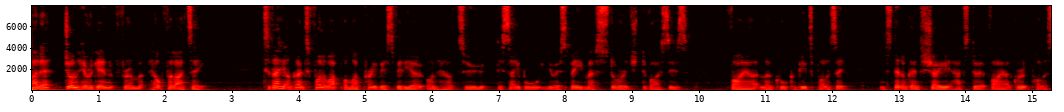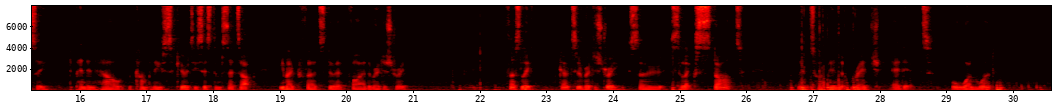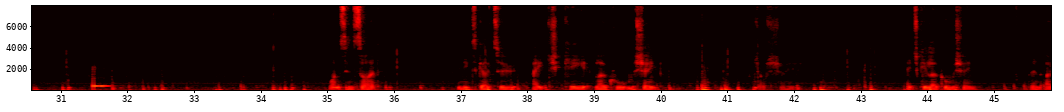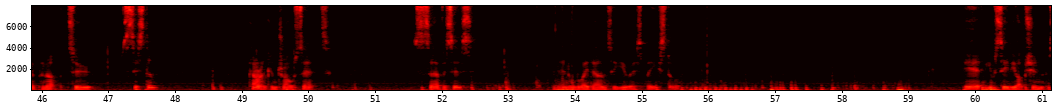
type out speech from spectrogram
Hi there, John here again from Helpful IT. Today I'm going to follow up on my previous video on how to disable USB mass storage devices via local computer policy. Instead I'm going to show you how to do it via group policy. Depending how your company's security system is set up, you may prefer to do it via the registry. Firstly, go to the registry, so select start, then type in regedit all one word. Once inside, you need to go to H key local machine, which I'll show you. H key local machine, then open up to system, current control set, services, and then all the way down to USBSTOR. Here you'll see the option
